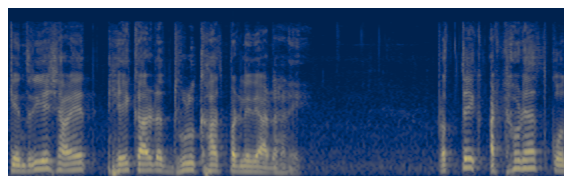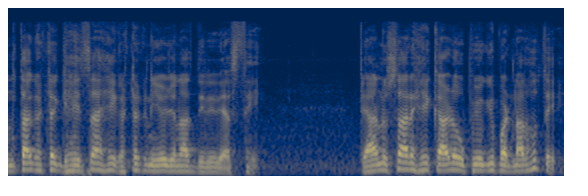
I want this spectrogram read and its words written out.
केंद्रीय शाळेत हे कार्ड धूळ खात पडलेले आढळले. प्रत्येक आठवड्यात कोणता घटक घ्यायचा हे घटक नियोजनात दिलेले असते. त्यानुसार हे कार्ड उपयोगी पडणार होते.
